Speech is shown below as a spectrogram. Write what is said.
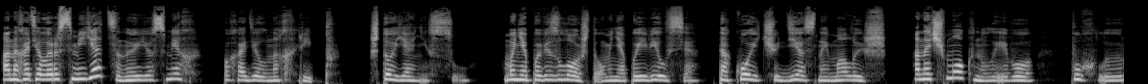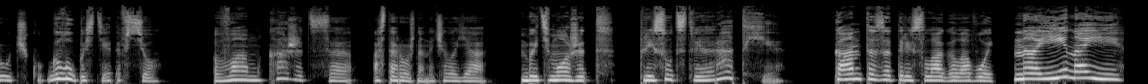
Она хотела рассмеяться, но ее смех походил на хрип. Что я несу? Мне повезло, что у меня появился такой чудесный малыш. Она чмокнула его пухлую ручку. Глупости это все. «Вам кажется, — осторожно начала я, — быть может, присутствие Радхи?» Канта затрясла головой. «Наи, наи!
